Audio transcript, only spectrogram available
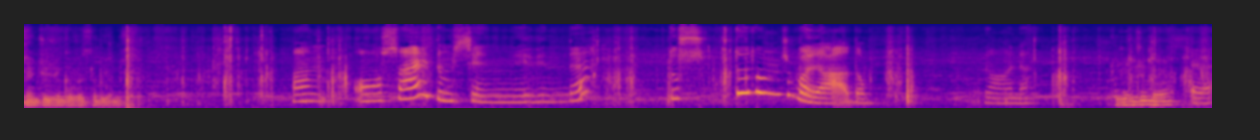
Sen çocuğun kafasını boyamışsın. Ben olsaydım senin yerinde düz turuncu boyardım. Yani Turuncu mu? evet.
